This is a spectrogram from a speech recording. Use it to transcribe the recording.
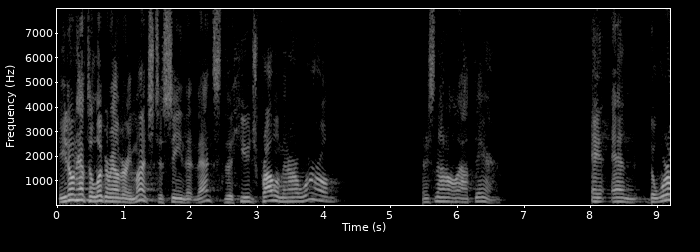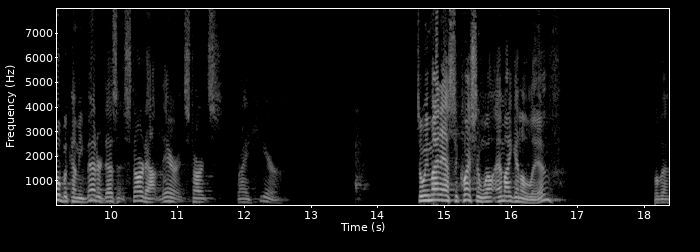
You don't have to look around very much to see that that's the huge problem in our world. And it's not all out there. And, and the world becoming better doesn't start out there, it starts right here. So we might ask the question well, am I going to live? Well, the,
